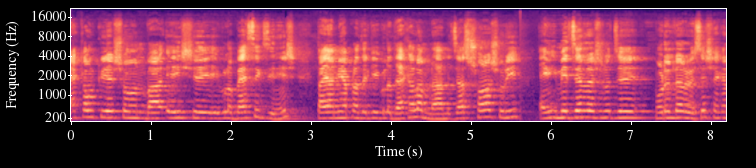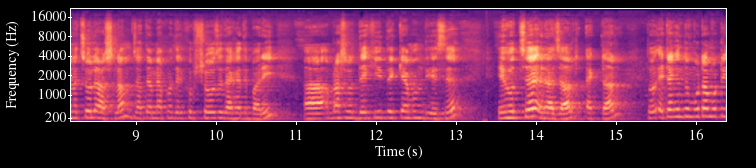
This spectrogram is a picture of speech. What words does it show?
অ্যাকাউন্ট ক্রিয়েশন বা এই সেই এগুলো বেসিক জিনিস, তাই আমি আপনাদেরকে এগুলো দেখালাম না। আমি জাস্ট সরাসরি এই ইমেজ জেনারেশনের যে মডেলটা রয়েছে, সেখানে চলে আসলাম, যাতে আমি আপনাদের খুব সহজে দেখাতে পারি। আমরা আসলে দেখি কেমন দিয়েছে। এ হচ্ছে রেজাল্ট একটার। তো এটা কিন্তু মোটামুটি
